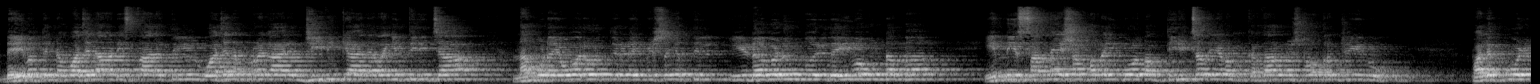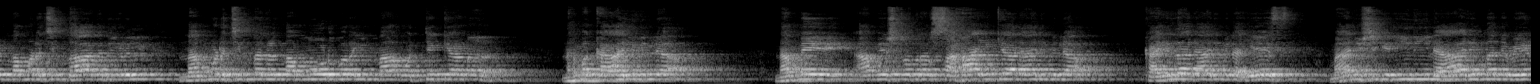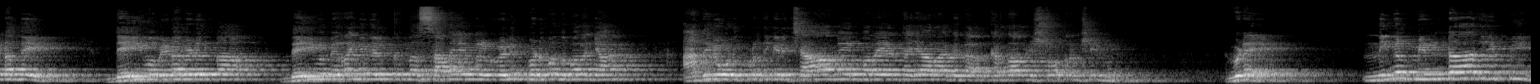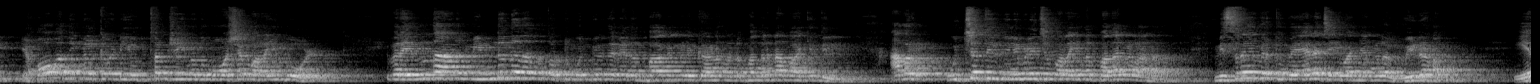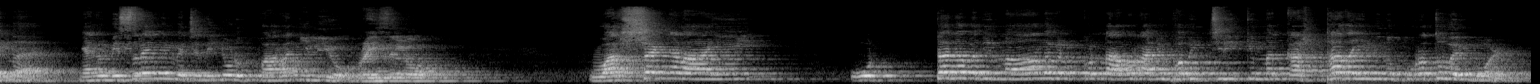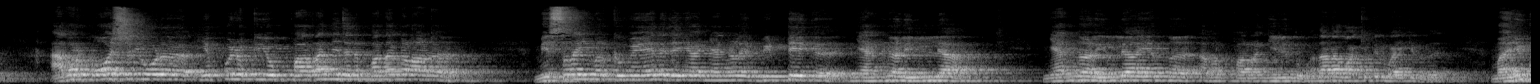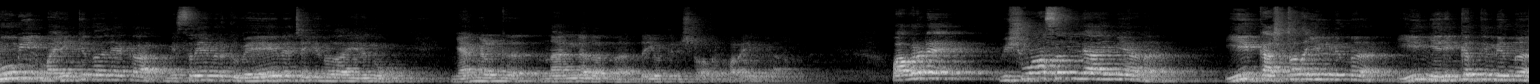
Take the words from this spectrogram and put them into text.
ദൈവത്തിന്റെ വചനാടിസ്ഥാനത്തിൽ വചനപ്രകാരം ജീവിക്കാൻ ഇറങ്ങിത്തിരിച്ച നമ്മുടെ ഓരോരുത്തരുടെയും വിഷയത്തിൽ ഇടപെടുന്ന ഒരു ദൈവമുണ്ടെന്ന് ഇന്ന് ഈ സന്ദേശം പറയുമ്പോൾ നാം തിരിച്ചറിയണം. കർത്താവിന് സ്തോത്രം ചെയ്യുന്നു. പലപ്പോഴും നമ്മുടെ ചിന്താഗതികളിൽ നമ്മുടെ ചിന്തകൾ നമ്മോട് പറയും നാം ഒറ്റയ്ക്കാണ്. നമുക്ക് ആരുമില്ല. നമ്മെ ആമേശ്വരം സഹായിക്കാൻ ആരുമില്ല. കരുതാൻ ആരുമില്ല. യേസ് മാനുഷിക രീതിയിൽ ആരും തന്നെ വേണ്ടെന്നേ. ദൈവം ഇടപെടുന്ന ദൈവം ഇറങ്ങി നിൽക്കുന്ന സമയങ്ങൾ വെളിപ്പെടുമെന്ന് പറഞ്ഞാൽ അതിനോട് പ്രതികരിച്ച് ആമേൻ പറയാൻ തയ്യാറാകുക. കർത്താവിന് ശ്രോത്രം ചെയ്യുന്നു. ഇവിടെ നിങ്ങൾ മിണ്ടാതിരിപ്പീൻ. യഹോവ നിങ്ങൾക്ക് വേണ്ടി യുദ്ധം ചെയ്യുമെന്ന് മോശം പറയുമ്പോൾ ഇവർ എന്താണ് മിണ്ടുന്നതെന്ന് തൊട്ട് മുൻപിലത്തെ വേദഭാഗങ്ങളിൽ കാണുന്നുണ്ട്. പന്ത്രണ്ടാം വാക്യത്തിൽ അവർ ഉച്ചത്തിൽ നിലവിളിച്ച് പറയുന്ന പദങ്ങളാണ്. മിശ്രൈമർക്ക് വേല ചെയ്യുവാൻ ഞങ്ങൾ വിടണം എന്ന് ഞങ്ങൾ മിശ്രൈമിൽ വെച്ച് നിന്നോട് പറഞ്ഞില്ലയോ? പ്രൈസല്ലോ വർഷങ്ങളായി ഒട്ടനവധി നാളുകൾ കൊണ്ട് അവർ അനുഭവിച്ചിരിക്കുന്ന കഷ്ടതയിൽ നിന്ന് പുറത്തു വരുമ്പോൾ അവർ മോശയോട് എപ്പോഴൊക്കെയോ പറഞ്ഞ ചില പദങ്ങളാണ് മിശ്രൈമർക്ക് വേല ചെയ്യാൻ ഞങ്ങളെ വിട്ടേക്ക് ഞങ്ങളില്ല ഞങ്ങളില്ല എന്ന് അവർ പറഞ്ഞിരുന്നു. അതാണ് ആ വാക്യത്തിൽ വായിക്കുന്നത്. മരുഭൂമിയിൽ മരിക്കുന്നതിനേക്കാൾ മിശ്രൈമർക്ക് വേല ചെയ്യുന്നതായിരുന്നു ഞങ്ങൾക്ക് നല്ലതെന്ന് ദൈവത്തിന് സ്തോത്രം പറയുക. അപ്പൊ അവരുടെ വിശ്വാസമില്ലായ്മയാണ് ഈ കഷ്ടതയിൽ നിന്ന് ഈ ഞെരുക്കത്തിൽ നിന്ന്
